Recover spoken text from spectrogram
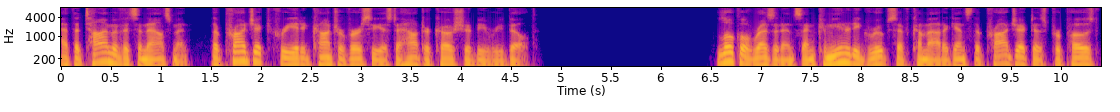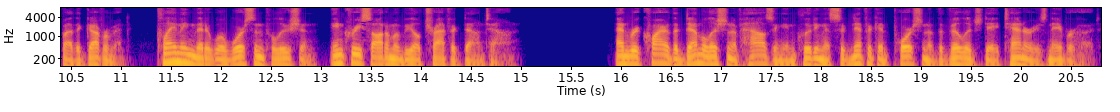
At the time of its announcement, the project created controversy as to how Turcot should be rebuilt. Local residents and community groups have come out against the project as proposed by the government, claiming that it will worsen pollution, increase automobile traffic downtown, and require the demolition of housing, including a significant portion of the Village des Tanneries neighborhood.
